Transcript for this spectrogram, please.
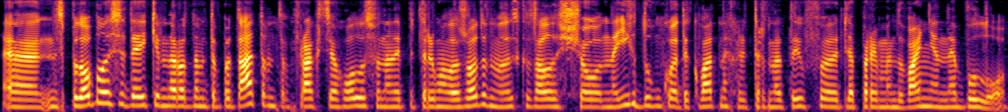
е, не сподобалися деяким народним депутатам. Там фракція голос вона не підтримала жоден. Вони сказали, що на їх думку адекватних альтернатив для перейменування не було.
